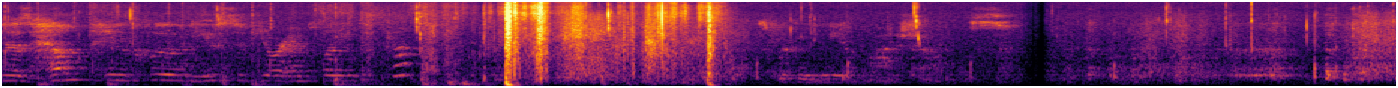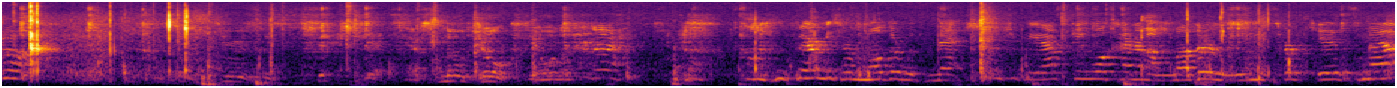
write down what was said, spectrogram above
Does help include use of your employee discount? We're gonna need a lot of shovels. Seriously sick shit. No joke, Fiona. God, who buries her mother with meth? Shouldn't you be asking what kind of a mother leaves her kids meth?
